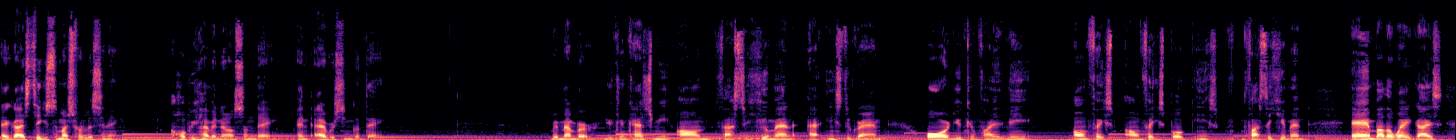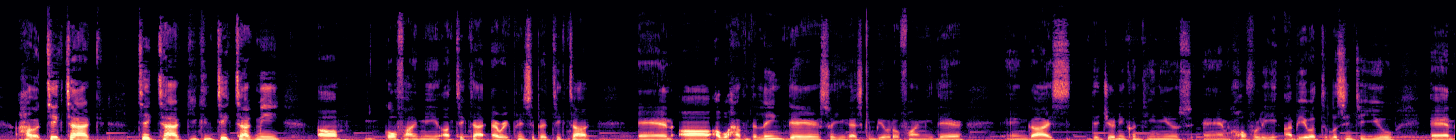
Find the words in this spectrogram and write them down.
Hey guys, thank you so much for listening. I hope you have an awesome day and every single day. Remember, you can catch me on Faster Human at Instagram, or you can find me on face on Facebook, Faster Human. And by the way, guys, I have a TikTok. TikTok, you can TikTok me. Um, go find me on TikTok, Eric Principe TikTok, and uh, I will have the link there so you guys can be able to find me there. And guys, the journey continues, and hopefully I'll be able to listen to you. And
